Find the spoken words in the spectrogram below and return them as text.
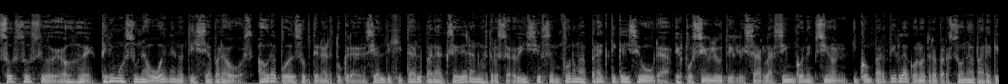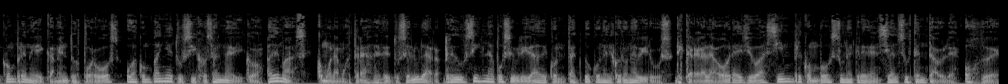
¿Sos socio de OSDE? Tenemos una buena noticia para vos. Ahora podés obtener tu credencial digital para acceder a nuestros servicios en forma práctica y segura. Es posible utilizarla sin conexión y compartirla con otra persona para que compre medicamentos por vos o acompañe a tus hijos al médico. Además, como la mostrás desde tu celular, reducís la posibilidad de contacto con el coronavirus. Descargala ahora y lleva siempre con vos una credencial sustentable. OSDE,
